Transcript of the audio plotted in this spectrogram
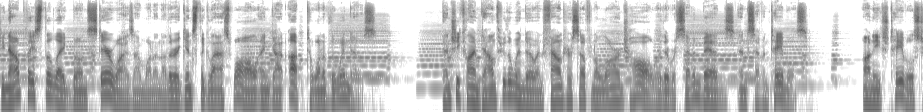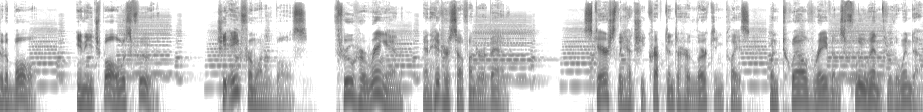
She now placed the leg bones stairwise on one another against the glass wall and got up to one of the windows. Then she climbed down through the window and found herself in a large hall where there were seven beds and seven tables. On each table stood a bowl. In each bowl was food. She ate from one of the bowls, threw her ring in, and hid herself under a bed. Scarcely had she crept into her lurking place when twelve ravens flew in through the window.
